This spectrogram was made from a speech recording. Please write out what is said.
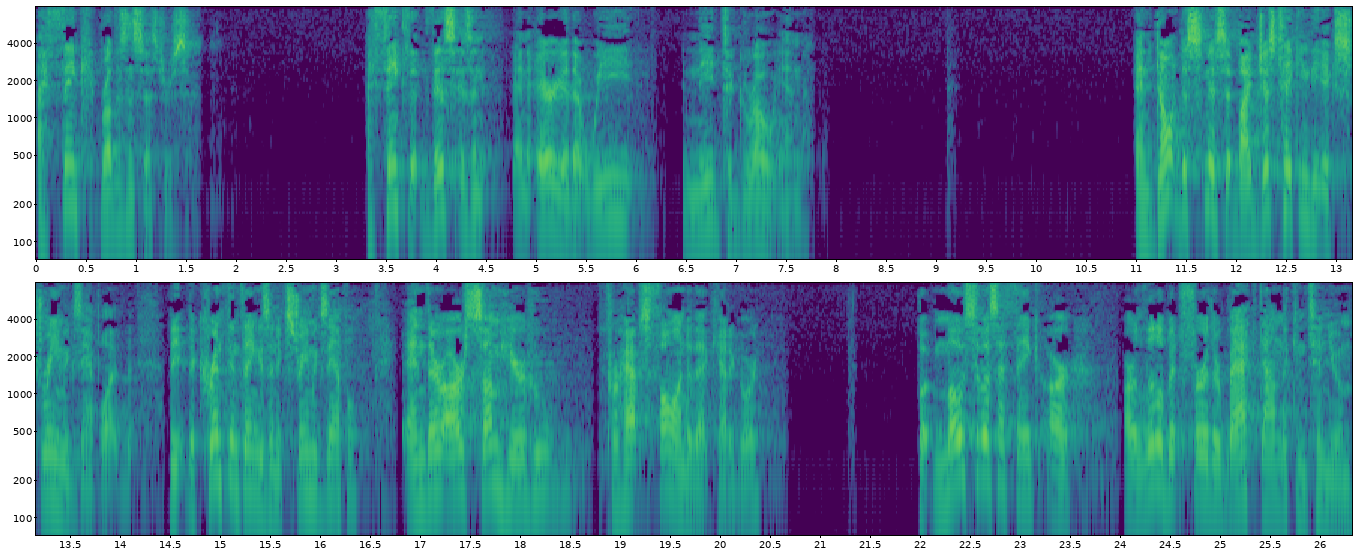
I think, brothers and sisters, I think that this is an, an area that we need to grow in. And don't dismiss it by just taking the extreme example. The, the Corinthian thing is an extreme example, and there are some here who perhaps fall into that category. But most of us, I think, are, are a little bit further back down the continuum.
